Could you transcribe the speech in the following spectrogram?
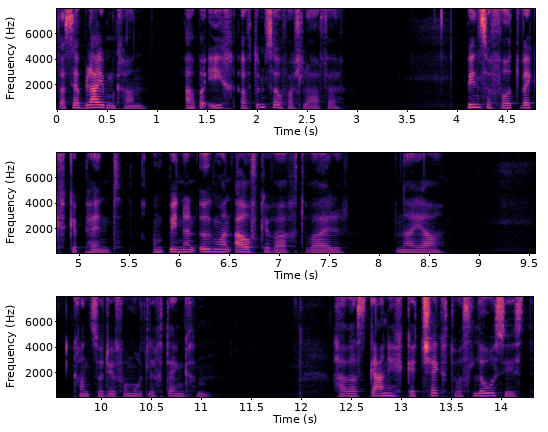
dass er bleiben kann, aber ich auf dem Sofa schlafe. Bin sofort weggepennt und bin dann irgendwann aufgewacht, weil, naja, kannst du dir vermutlich denken. Habe erst gar nicht gecheckt, was los ist,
